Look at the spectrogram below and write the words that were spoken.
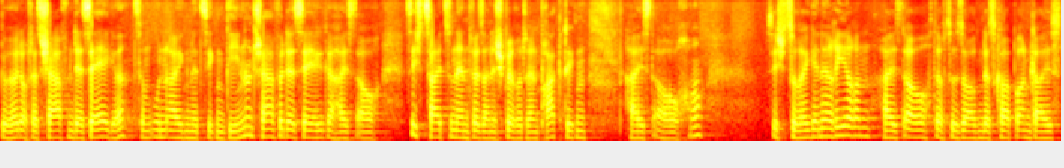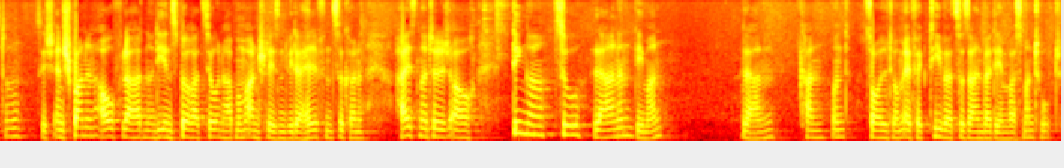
gehört auch das Schärfen der Säge zum uneigennützigen Dienen. Und Schärfe der Säge heißt auch, sich Zeit zu nennen für seine spirituellen Praktiken, heißt auch, hm, sich zu regenerieren, heißt auch dafür sorgen, dass Körper und Geist hm, sich entspannen, aufladen und die Inspiration haben, um anschließend wieder helfen zu können. Heißt natürlich auch, Dinge zu lernen, die man lernen kann und sollte, um effektiver zu sein bei dem, was man tut.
